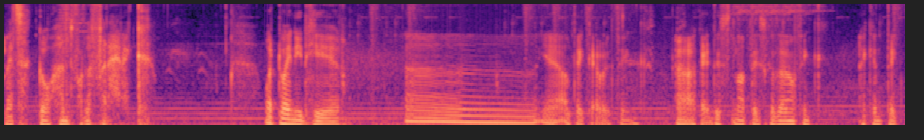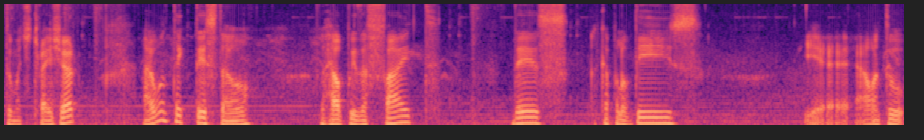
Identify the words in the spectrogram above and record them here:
Let's go hunt for the fanatic. What do I need here? Uh, yeah, I'll take everything. Uh, okay, this not this because I don't think I can take too much treasure. I will take this though to help with the fight. This, a couple of these. Yeah, I want to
